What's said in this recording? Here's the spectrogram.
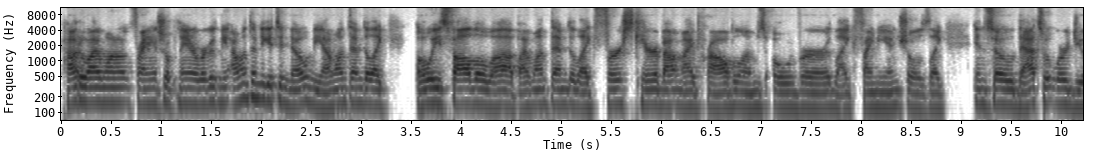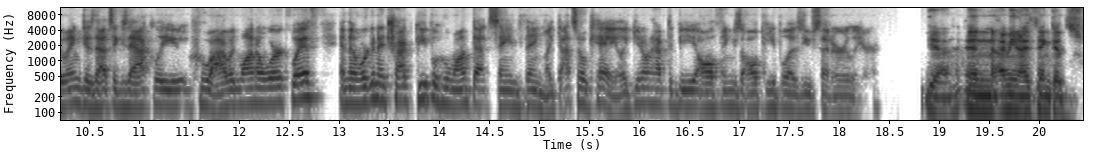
how do I want a financial planner to work with me? I want them to get to know me. I want them to like always follow up. I want them to like first care about my problems over like financials. Like and so that's what we're doing because that's exactly who I would want to work with. And then we're going to attract people who want that same thing. Like that's okay. Like you don't have to be all things, all people, as you said earlier. Yeah. And I mean, I think it's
